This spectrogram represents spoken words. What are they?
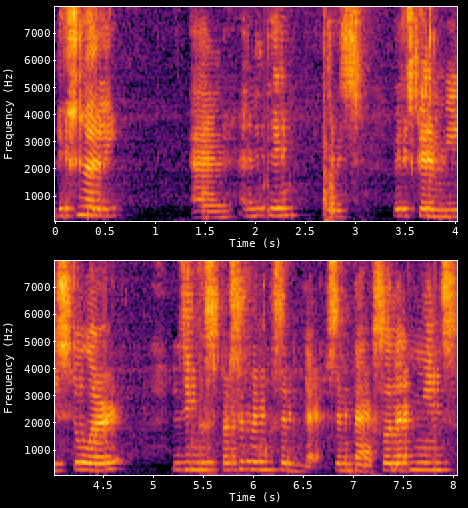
dictionary which which can be stored using the specific syntax. So that means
